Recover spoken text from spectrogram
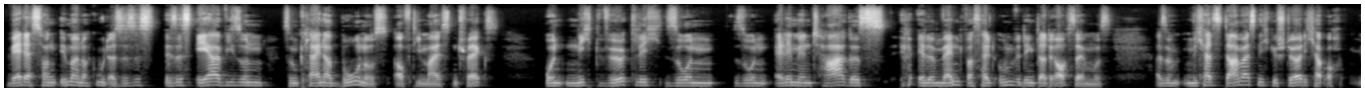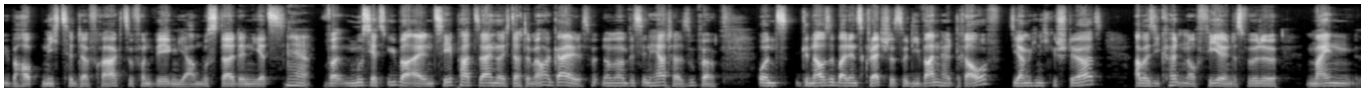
wäre der Song immer noch gut. Also es ist, es ist eher wie so ein, so ein kleiner Bonus auf die meisten Tracks und nicht wirklich so ein, so ein elementares Element, was halt unbedingt da drauf sein muss. Also mich hat es damals nicht gestört. Ich habe auch überhaupt nichts hinterfragt, so von wegen, ja, muss da denn jetzt, ja. muss jetzt überall ein C-Part sein? Und ich dachte mir, oh geil, es wird nochmal ein bisschen härter, super. Und genauso bei den Scratches, so die waren halt drauf, sie haben mich nicht gestört, aber sie könnten auch fehlen. Das würde meinen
